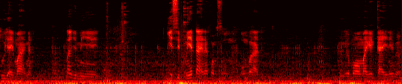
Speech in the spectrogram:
ตัวใหญ่มากนะ น่าจะมียี่สิบเมตรได้นะความสูงนะผมว่า คือมองมาไกลๆนี่แบบ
